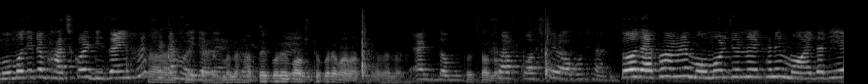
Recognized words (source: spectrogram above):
মোমো যেটা ভাজ করে ডিজাইন হয় হ্যাঁ, সেটা হয়ে যাবে। মানে হাতে করে কষ্ট করে বানাতে হবে না। একদম। তো চলো। সব কষ্টের অবসান। তো দেখো আমরা মোমোর জন্য এখানে ময়দা দিয়ে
